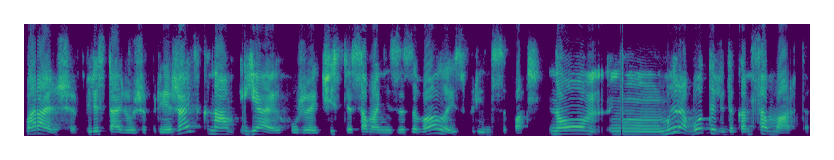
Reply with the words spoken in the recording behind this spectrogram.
пораньше перестали уже приезжать к нам. Я их уже чисто сама не зазывала из принципа. Но мы работали до конца марта.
